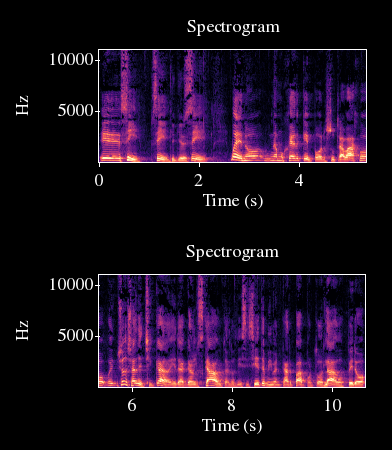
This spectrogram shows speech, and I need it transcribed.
Eh, sí, sí. ¿Qué quiere decir? Bueno, una mujer que por su trabajo, yo ya de chica era Girl Scout, a los 17 me iba en carpa por todos lados, pero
